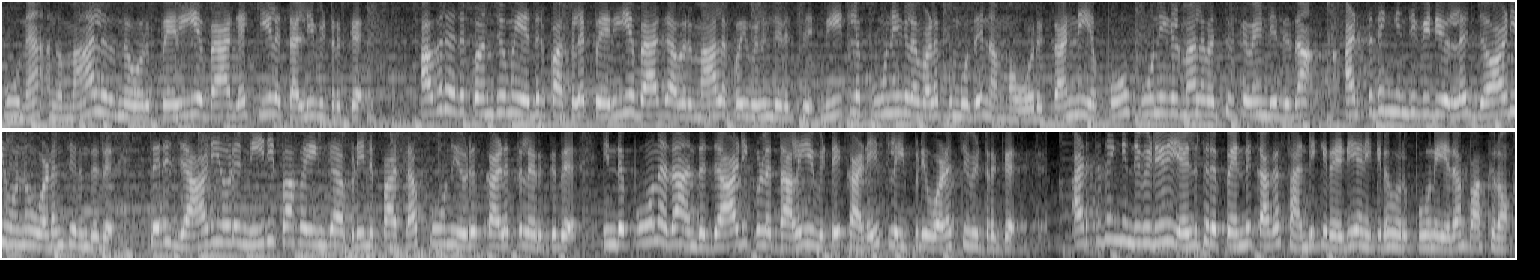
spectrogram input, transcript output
பூனை அங்கே மேலே இருந்த ஒரு பெரிய பேகை கீழே தள்ளி விட்டுருக்கு. அவர் அதை கொஞ்சமும் எதிர்பார்க்கல. பெரிய பேக் அவர் மேலே போய் விழுந்துடுச்சு. வீட்டில் பூனைகளை வளர்க்கும் போது நம்ம ஒரு கண் எப்பவும் பூனைகள் மேலே வச்சிருக்க வேண்டியது தான் அடுத்தது இங்கே இந்த வீடியோவில் ஜாடி ஒன்று உடஞ்சிருந்தது. சரி ஜாடியோட மீதி பாகம் எங்கே அப்படின்னு பார்த்தா பூனையோட கழுத்தில் இருக்குது. இந்த பூனை தான் அந்த ஜாடிக்குள்ளே தலையை விட்டு கடைசியில் இப்படி உடச்சி விட்டுருக்கு. அடுத்தது இங்கே இந்த வீடியோவில் எழுதுகிற பெண்ணுக்காக சண்டைக்கு ரெடியாக நிற்கிற ஒரு பூனையை தான் பார்க்குறோம்.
